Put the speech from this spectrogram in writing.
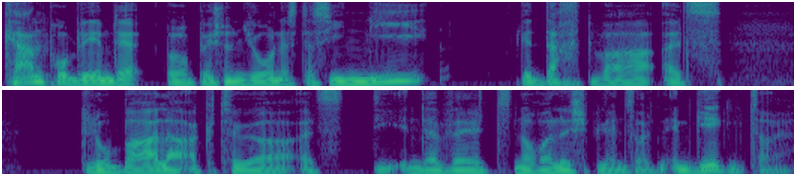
Kernproblem der Europäischen Union ist, dass sie nie gedacht war als globaler Akteur, als die in der Welt eine Rolle spielen sollten. Im Gegenteil.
